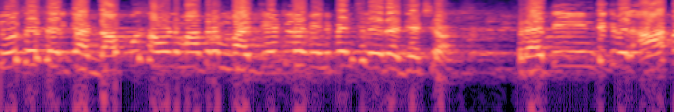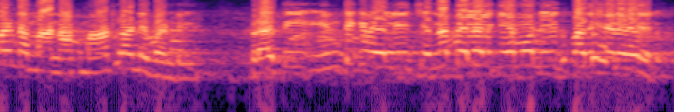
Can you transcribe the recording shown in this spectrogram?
చూసేసరికి ఆ డప్పు సౌండ్ మాత్రం బడ్జెట్లో వినిపించలేదు అధ్యక్ష. ప్రతి ఇంటికి వెళ్ళి ఆపండి అమ్మా నాకు మాట్లాడనివ్వండి. ప్రతి ఇంటికి వెళ్ళి చిన్న పిల్లలకేమో నీకు పదిహేను వేలు.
